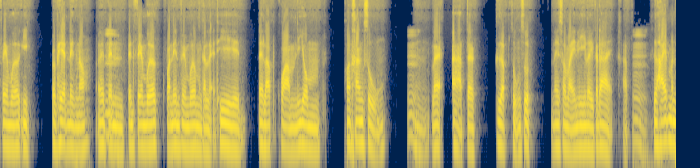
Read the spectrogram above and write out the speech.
framework อีกประเภทหนึ่งเนาะเอ้ยเป็นเป็นเฟรมเวิร์กฟอนเ n นเฟรมเวิร์กเหมือนกันแหละที่ได้รับความนิยมค่อนข้างสูง อืมอืมและอาจจะเกือบสูงสุด ในสมัยนี้เลยก็ได้ครับอืมคือ hype มัน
